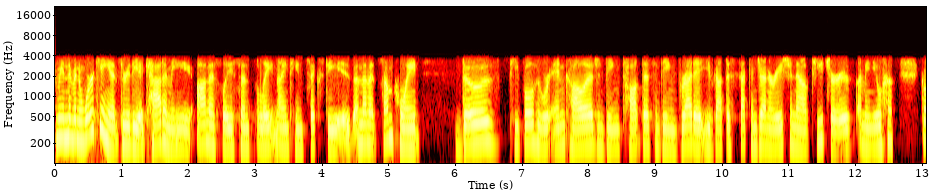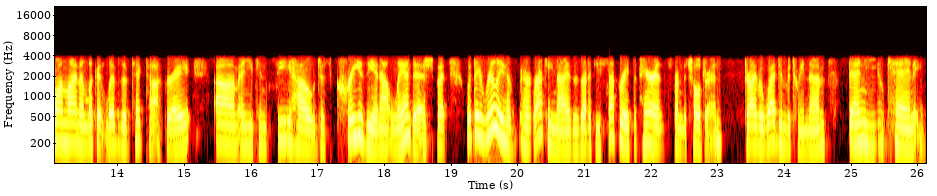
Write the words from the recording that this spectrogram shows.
I mean, they've been working it through the academy, honestly, since the late 1960s. And then at some point, those people who were in college and being taught this and being bred it, you've got the second generation now of teachers. I mean, you go online and look at libs of TikTok, right? Um, and you can see how just crazy and outlandish. But what they really have, have recognized is that if you separate the parents from the children, drive a wedge in between them, then you can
